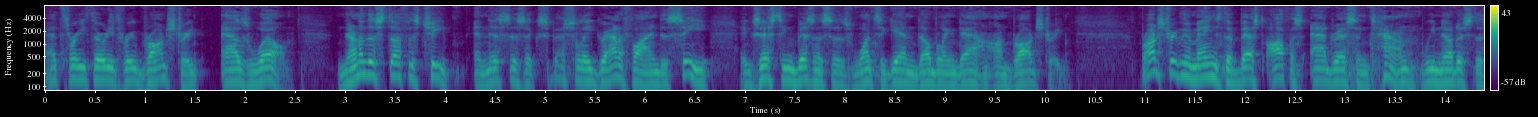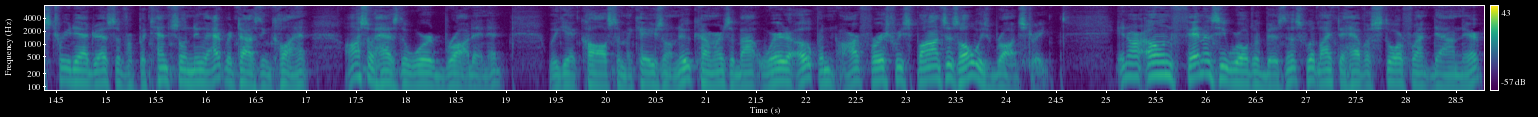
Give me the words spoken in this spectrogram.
at 333 Broad Street as well. None of this stuff is cheap, and this is especially gratifying to see existing businesses once again doubling down on Broad Street. Broad Street remains the best office address in town. We noticed the street address of a potential new advertising client also has the word broad in it. We get calls from occasional newcomers about where to open. Our first response is always Broad Street. In our own fantasy world of business, we'd like to have a storefront down there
